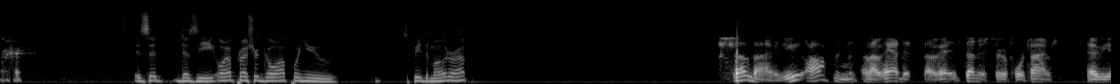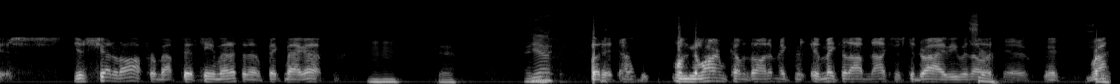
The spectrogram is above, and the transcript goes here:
Is it? Does the oil pressure go up when you speed the motor up? Sometimes you often, and I've had it. I've had, it's done this three or four times. Have you just shut it off for about 15 minutes and it'll pick back up? Mm-hmm. Okay. And Yeah. You- But it, uh, when the alarm comes on, it makes it, it makes it obnoxious to drive, even though Sure. it, uh, it run,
